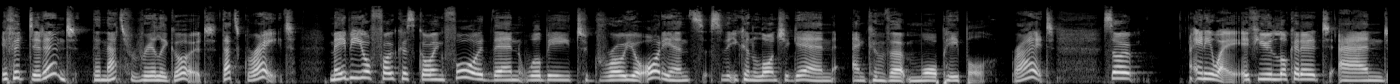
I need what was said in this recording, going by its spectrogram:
If it didn't, then that's really good. That's great. Maybe your focus going forward then will be to grow your audience so that you can launch again and convert more people, right? So Anyway, if you look at it and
